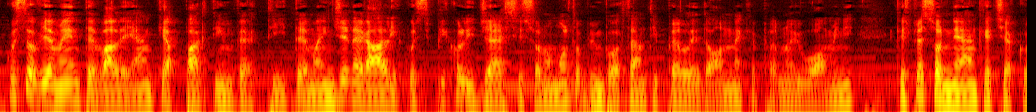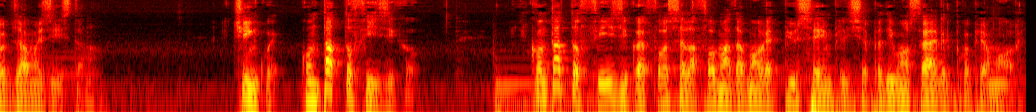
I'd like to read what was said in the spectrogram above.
Questo ovviamente vale anche a parti invertite, ma in generale questi piccoli gesti sono molto più importanti per le donne che per noi uomini, che spesso neanche ci accorgiamo esistano. 5. Contatto fisico. Il contatto fisico è forse la forma d'amore più semplice per dimostrare il proprio amore.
